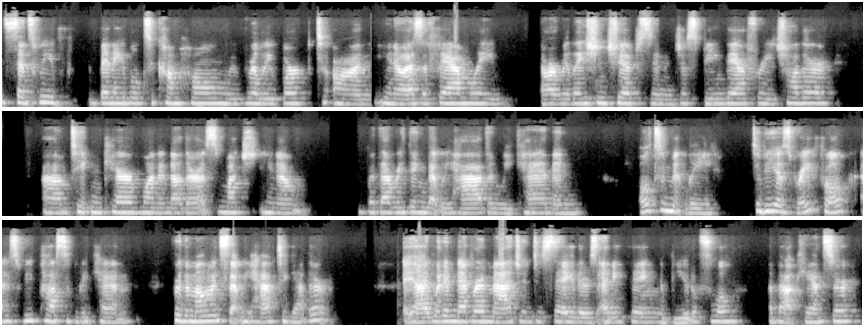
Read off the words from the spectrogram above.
Since we've been able to come home, we've really worked on, you know, as a family, our relationships and just being there for each other, um, taking care of one another as much, you know, with everything that we have and we can and ultimately to be as grateful as we possibly can for the moments that we have together. I would have never imagined to say there's anything beautiful about cancer.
